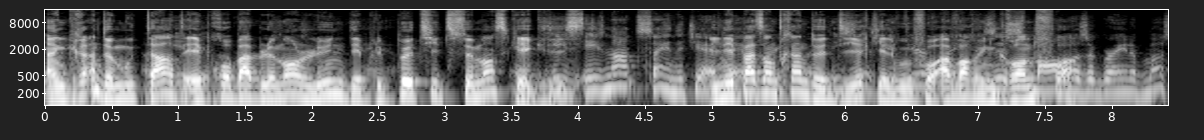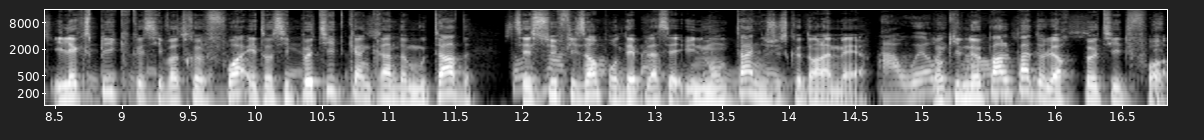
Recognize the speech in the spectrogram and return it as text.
Un grain de moutarde est probablement l'une des plus petites semences qui existent. Il n'est pas en train de dire qu'il vous faut avoir une grande foi. Il explique que si votre foi est aussi petite qu'un grain de moutarde, c'est suffisant pour déplacer une montagne jusque dans la mer. Donc il ne parle pas de leur petite foi.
